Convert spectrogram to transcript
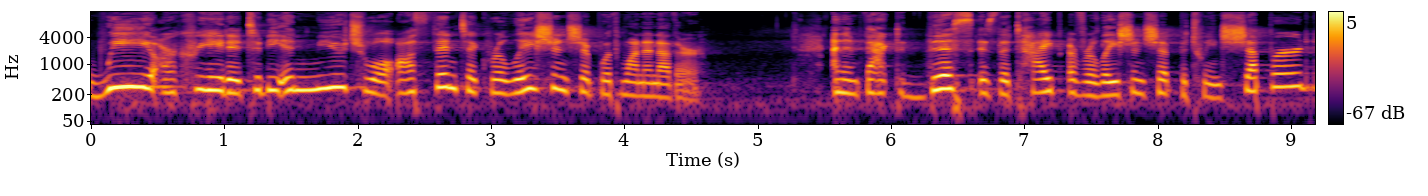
We are created to be in mutual, authentic relationship with one another. And in fact, this is the type of relationship between shepherd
